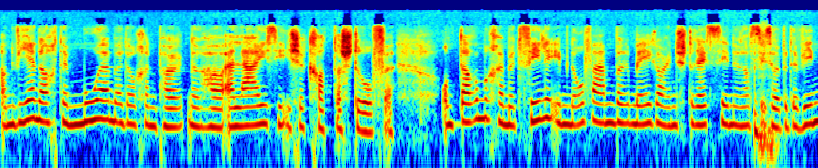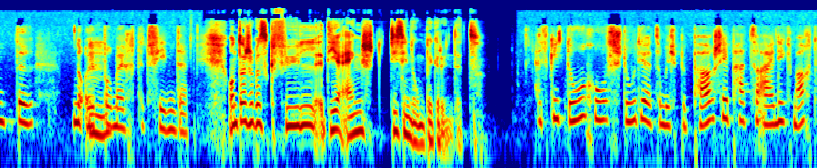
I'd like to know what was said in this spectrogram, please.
an Weihnachten muss man doch einen Partner haben. Allein sein ist eine Katastrophe. Und darum kommen viele im November mega in Stress hin, dass sie so über den Winter noch mhm. jemanden möchten finden. Und du hast aber das Gefühl, die Ängste, die sind unbegründet? Es gibt durchaus Studien, zum Beispiel Parship hat so eine gemacht,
